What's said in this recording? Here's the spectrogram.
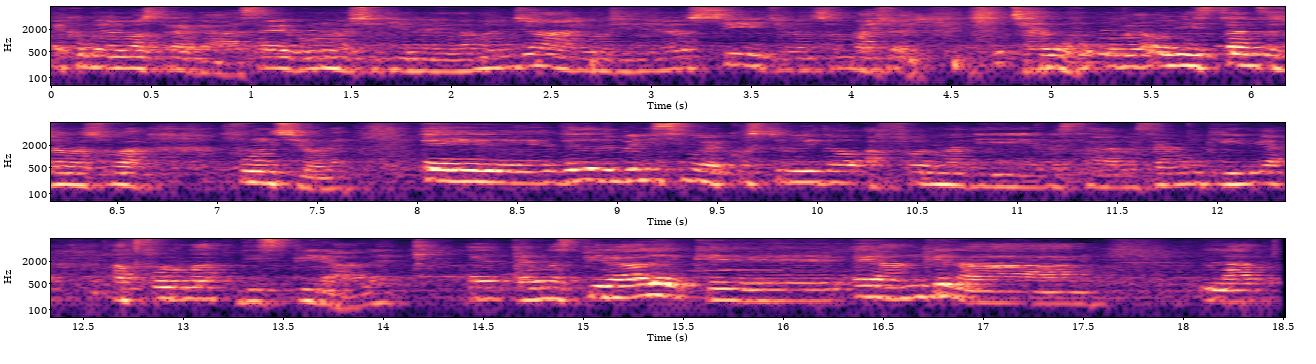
è come la nostra casa, eh? una ci tiene da mangiare, una ci tiene l'ossigeno, insomma cioè, una, ogni stanza ha una sua funzione. E vedete benissimo che è costruito a forma di questa, questa conchiglia, a forma di spirale. È, è una spirale che è anche la, la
